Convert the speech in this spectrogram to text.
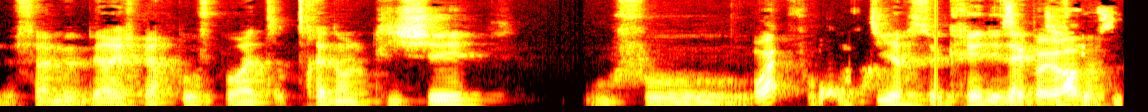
le fameux père riche, père pauvre pour être très dans le cliché où faut, ouais. faut partir, se créer des actifs, etc.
